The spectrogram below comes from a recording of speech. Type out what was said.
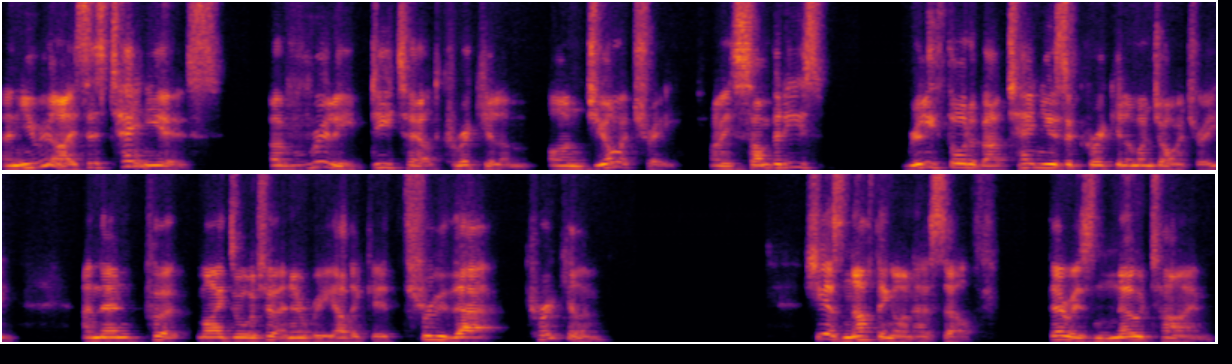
And you realize there's 10 years of really detailed curriculum on geometry. I mean, somebody's really thought about 10 years of curriculum on geometry and then put my daughter and every other kid through that curriculum. She has nothing on herself. There is no time.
